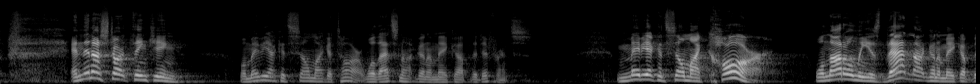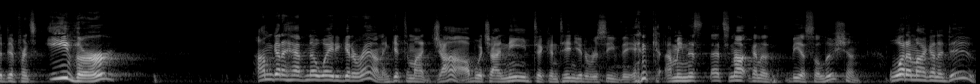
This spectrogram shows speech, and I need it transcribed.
and then I start thinking, well, maybe I could sell my guitar. Well, that's not going to make up the difference. Maybe I could sell my car. Well, not only is that not going to make up the difference either, I'm going to have no way to get around and get to my job, which I need to continue to receive the income. I mean, this, that's not going to be a solution. What am I going to do?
